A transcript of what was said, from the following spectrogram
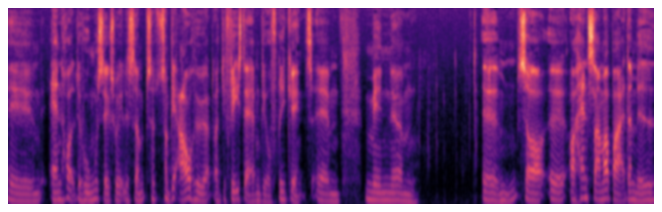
øh, anholdte homoseksuelle, som, som, som bliver afhørt, og de fleste af dem bliver jo frikendt. Øh, men øh, Øhm, så, øh, og han samarbejder med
